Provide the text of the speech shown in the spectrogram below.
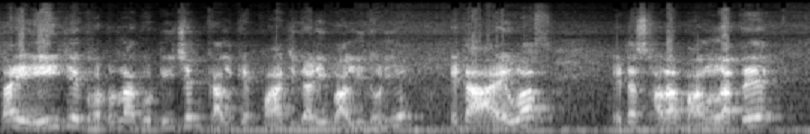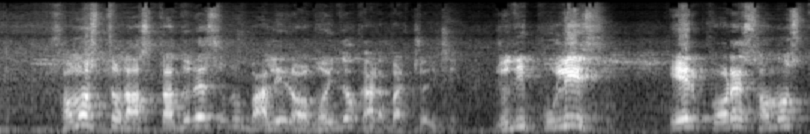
তাই এই যে ঘটনা ঘটিয়েছেন, কালকে পাঁচ গাড়ি বালি ধরিয়ে, এটা আইওয়াস, এটা সারা বাংলাতে সমস্ত রাস্তা দূরে শুধু বালির অবৈধ কারবার চলছে। যদি পুলিশ এর পরে সমস্ত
